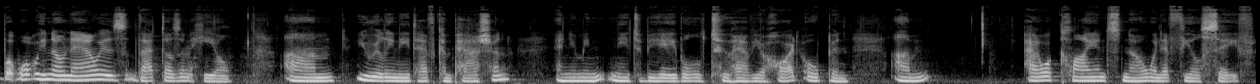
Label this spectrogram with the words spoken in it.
But what we know now is that doesn't heal. Um, you really need to have compassion, and you need to be able to have your heart open. Um, our clients know when it feels safe.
